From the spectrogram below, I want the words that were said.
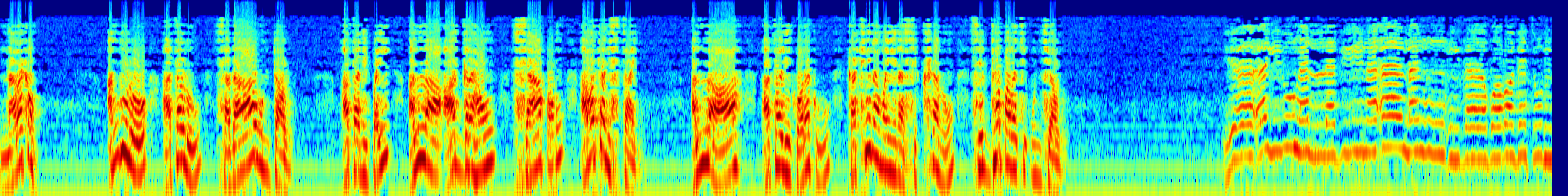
నరకం. అందులో అతడు సదా ఉంటాడు. అతనిపై అల్లా ఆగ్రహం శాపం అవతరిస్తాయి. అల్లాహ్ అతడి కొరకు కఠినమైన శిక్షను సిద్ధపరచి ఉంచాడు. يا أيها الذين آمنوا إذا ضربتم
